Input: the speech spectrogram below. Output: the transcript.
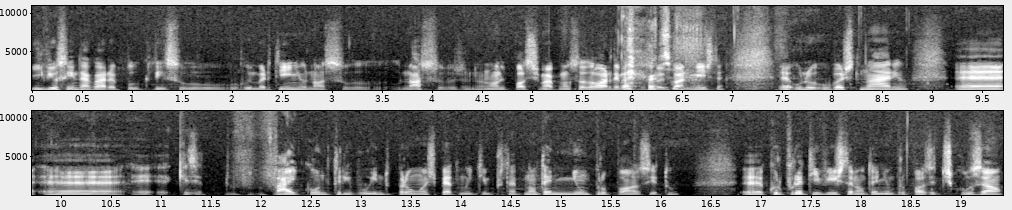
e viu-se ainda agora, pelo que disse o, o Rui Martinho, o nosso, o nosso, não lhe posso chamar porque não sou da Ordem, mas sou economista, eh, o, o bastonário, eh, eh, eh, quer dizer, vai contribuindo para um aspecto muito importante, não tem nenhum propósito eh, corporativista, não tem nenhum propósito de exclusão,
